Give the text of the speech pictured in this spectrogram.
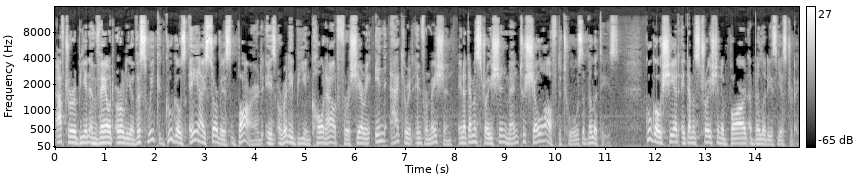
After being unveiled earlier this week, Google's AI service Bard is already being called out for sharing inaccurate information in a demonstration meant to show off the tool's abilities. Google shared a demonstration of Bard abilities yesterday.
